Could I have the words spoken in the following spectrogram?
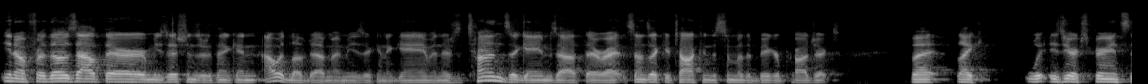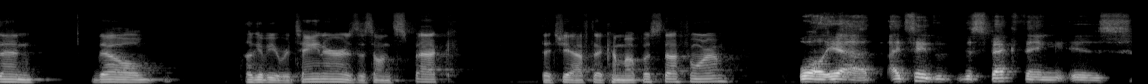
you know, for those out there, musicians are thinking, I would love to have my music in a game. And there's tons of games out there, right? It sounds like you're talking to some of the bigger projects. But like, what is your experience then? They'll they'll give you a retainer. Is this on spec that you have to come up with stuff for them? Well, yeah, I'd say the, the spec thing is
